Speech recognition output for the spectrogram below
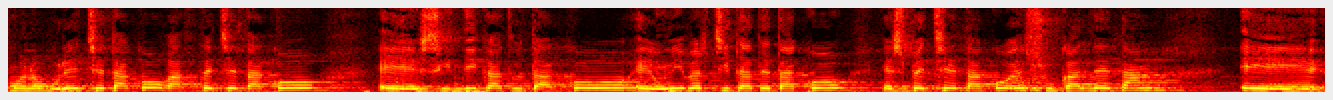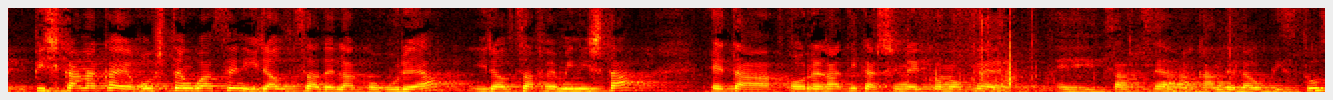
bueno, gure etxetako, gaztetxetako, e, sindikatutako, e, unibertsitatetako, espetxetako, ez, sukaldetan, e, pixkanaka egosten guazen irautza delako gurea, irautza feminista, eta horregatik hasi nahiko nuke e, hitzartzea ba, kandela upiztuz.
